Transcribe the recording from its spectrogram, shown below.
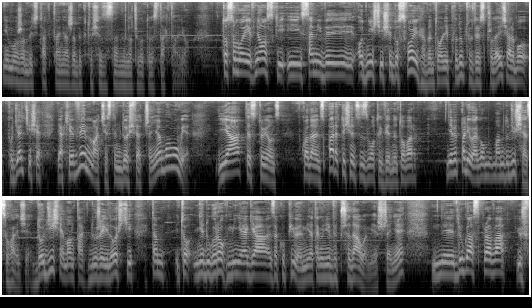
nie może być tak tania, żeby ktoś się zastanowił, dlaczego to jest tak tanio. To są moje wnioski i sami wy odnieście się do swoich ewentualnie produktów, które sprzedajecie, albo podzielcie się, jakie wy macie z tym doświadczenia, bo mówię, ja testując, wkładając parę tysięcy złotych w jeden towar, nie wypaliło, ja go mam do dzisiaj, słuchajcie. Do dzisiaj mam tak duże ilości. Tam, I to niedługo rok minie, jak ja zakupiłem. Ja tego nie wyprzedałem jeszcze, nie? Y, druga sprawa, już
